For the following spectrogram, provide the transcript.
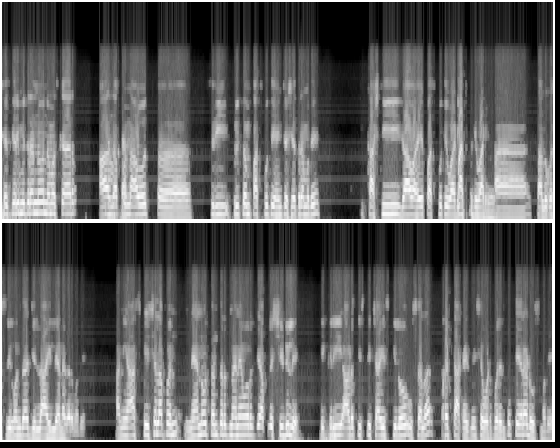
शेतकरी मित्रांनो नमस्कार आज. आपण आहोत श्री प्रीतम पाचपुते यांच्या क्षेत्रामध्ये काष्टी गाव आहे पाचपुते वाडी पाचपुती वाडी होय. अ, तालुका श्रीगोंदा जिल्हा अहिल्यानगरमध्ये आणि आज स्पेशल आपण नॅनो तंत्रज्ञानावर जे आपलं शेड्यूल आहे एकरी अडतीस ते चाळीस किलो उसाला खत टाकायचे शेवटपर्यंत तेरा डोस मध्ये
